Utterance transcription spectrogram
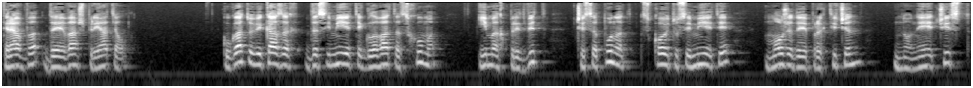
трябва да е ваш приятел. Когато ви казах да си миете главата с хума, имах предвид, че сапунът, с който се миете, може да е практичен, но не е чист.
